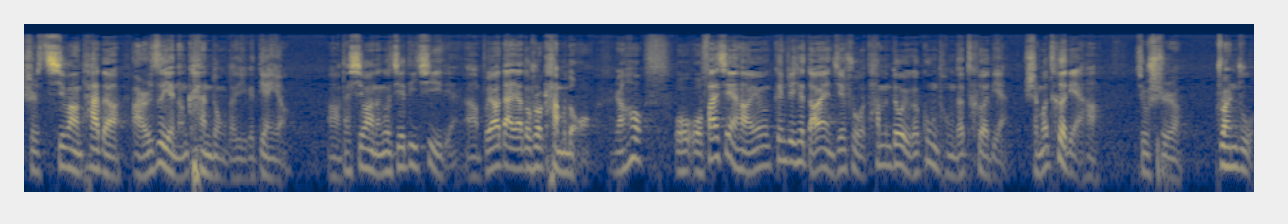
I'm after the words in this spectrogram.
是希望他的儿子也能看懂的一个电影，啊，他希望能够接地气一点，啊，不要大家都说看不懂。然后我我发现哈，因为跟这些导演接触，他们都有一个共同的特点，什么特点哈？就是专注，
